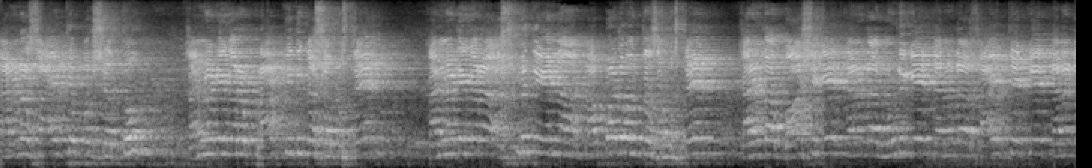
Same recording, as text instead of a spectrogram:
ಕನ್ನಡ ಸಾಹಿತ್ಯ ಪರಿಷತ್ತು ಕನ್ನಡಿಗರ ಪ್ರಾತಿನಿಧಿಕ ಸಂಸ್ಥೆ ಕನ್ನಡಿಗರ ಅಸ್ಮಿತೆಯನ್ನು ಕಾಪಾಡುವಂಥ ಸಂಸ್ಥೆ, ಕನ್ನಡ ಭಾಷೆಗೆ, ಕನ್ನಡ ನುಡಿಗೆ, ಕನ್ನಡ ಸಾಹಿತ್ಯಕ್ಕೆ, ಕನ್ನಡ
